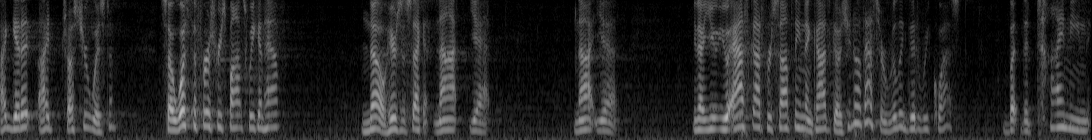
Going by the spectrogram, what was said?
I get it. I trust your wisdom. So, what's the first response we can have? No. Here's the second not yet. Not yet. You know, you, you ask God for something, and God goes, you know, that's a really good request, but the timing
